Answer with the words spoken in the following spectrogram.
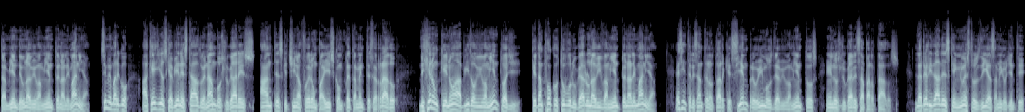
también de un avivamiento en Alemania. Sin embargo, aquellos que habían estado en ambos lugares antes que China fuera un país completamente cerrado, dijeron que no ha habido avivamiento allí, que tampoco tuvo lugar un avivamiento en Alemania. Es interesante notar que siempre oímos de avivamientos en los lugares apartados. La realidad es que en nuestros días, amigo oyente,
